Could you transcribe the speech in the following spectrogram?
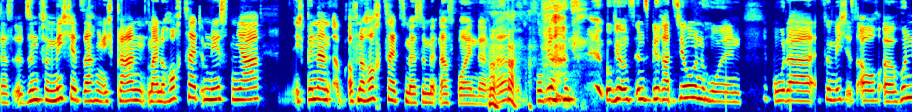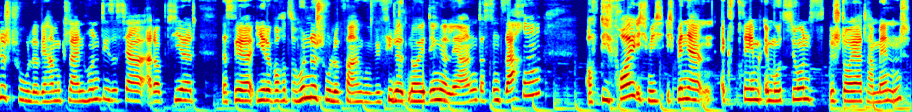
Das sind für mich jetzt Sachen, ich plane meine Hochzeit im nächsten Jahr ich bin dann auf einer Hochzeitsmesse mit einer Freundin, ne? wo, wir uns, wo wir uns Inspiration holen. Oder für mich ist auch äh, Hundeschule. Wir haben einen kleinen Hund dieses Jahr adoptiert, dass wir jede Woche zur Hundeschule fahren, wo wir viele neue Dinge lernen. Das sind Sachen, auf die freue ich mich. Ich bin ja ein extrem emotionsgesteuerter Mensch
